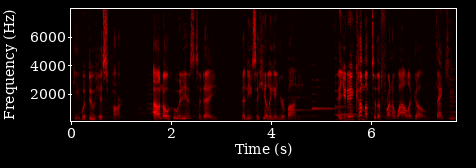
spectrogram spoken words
He will do His part. I don't know who it is today that needs a healing in your body. And you didn't come up to the front a while ago. Thank you,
